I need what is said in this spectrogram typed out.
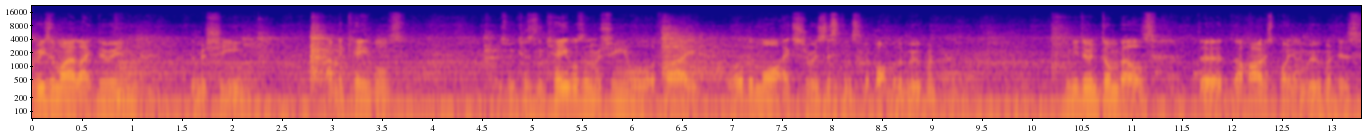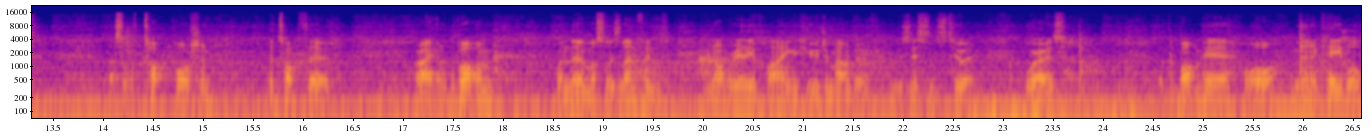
The reason why I like doing the machine and the cables is because the cables and the machine will apply a little bit more extra resistance to the bottom of the movement. When you're doing dumbbells, the, the hardest point in the movement is that sort of top portion, the top third. Right, and at the bottom, when the muscle is lengthened, you're not really applying a huge amount of resistance to it. Whereas at the bottom here, or within a cable,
